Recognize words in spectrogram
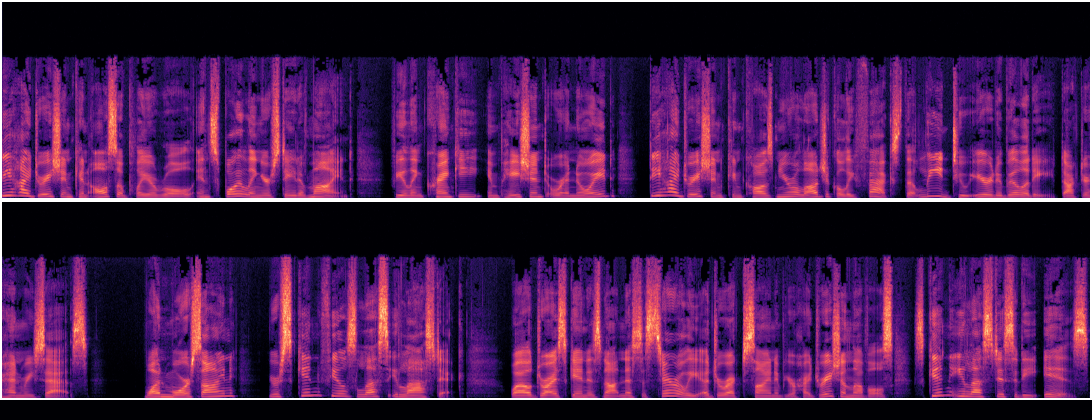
dehydration can also play a role in spoiling your state of mind. Feeling cranky, impatient, or annoyed, dehydration can cause neurological effects that lead to irritability, Dr. Henry says. One more sign your skin feels less elastic. While dry skin is not necessarily a direct sign of your hydration levels, skin elasticity is.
